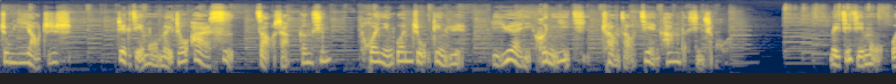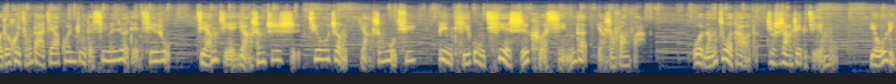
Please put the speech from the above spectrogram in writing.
中医药知识。这个节目每周二四早上更新，欢迎关注订阅，以愿意和你一起创造健康的新生活。每期节目我都会从大家关注的新闻热点切入，讲解养生知识，纠正养生误区，并提供切实可行的养生方法。我能做到的就是让这个节目有理、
